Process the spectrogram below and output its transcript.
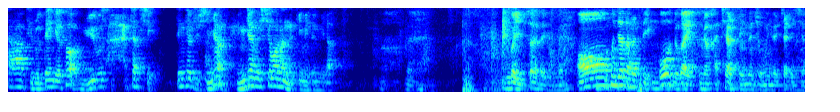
딱 뒤로 당겨서 위로 살짝씩 당겨주시면 굉장히 시원한 느낌이 듭니다. 누가 있어야 되겠네. 어, 혼자도 할 수 있고 누가 있으면 같이 할 수 있는 좋은 혈자리죠.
